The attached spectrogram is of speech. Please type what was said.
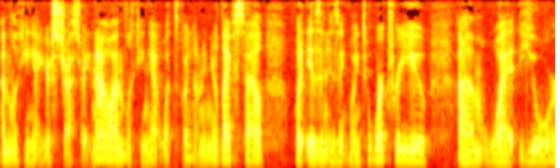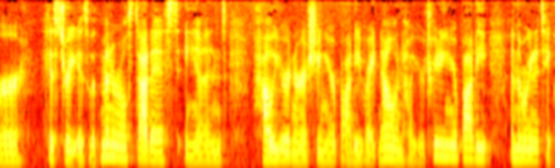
I'm looking at your stress right now. I'm looking at what's going on in your lifestyle, what is and isn't going to work for you, um, Um, what your history is with mineral status and how you're nourishing your body right now and how you're treating your body. And then we're going to take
